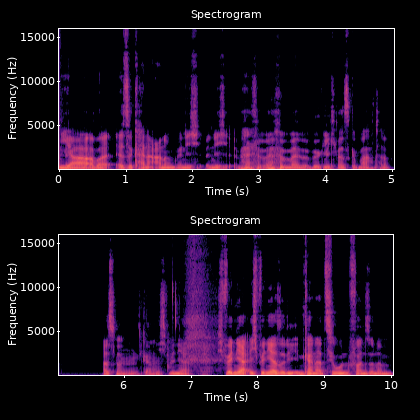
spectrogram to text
Ja, aber also keine Ahnung, wenn ich, wenn ich mal wirklich was gemacht habe. Also, mhm, genau. ich bin ja, ich bin ja, ich bin ja so die Inkarnation von so einem,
